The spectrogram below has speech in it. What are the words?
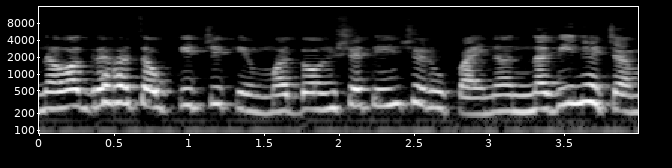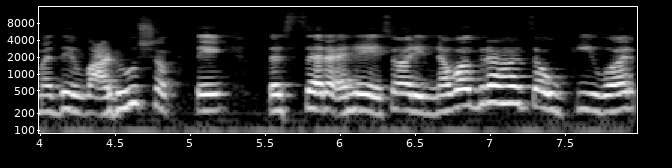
नवग्रह चौकीची किंमत दोनशे तीनशे रुपयानं नवीन ह्याच्यामध्ये वाढू शकते. तर सर हे सॉरी नवग्रह चौकीवर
